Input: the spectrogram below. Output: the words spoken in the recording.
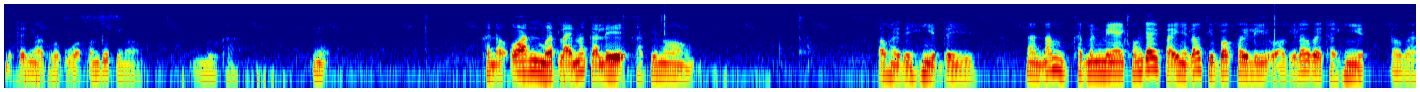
มีแต่หยอดอวบๆเบิ่งดูพี่น้องดูค่ะนี่ขันเอาอ่อนเหมือดไหลมันกะเละค่ะพี่น้อง เอาให้ได้หีดได้นั่นน้ำขันมันแม่ของย้ายไฟเนี่ยเราสิบ่คอยรีออกที่เราไปถ่ายหีดเราว่า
